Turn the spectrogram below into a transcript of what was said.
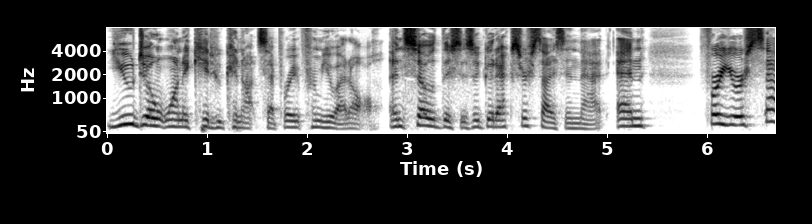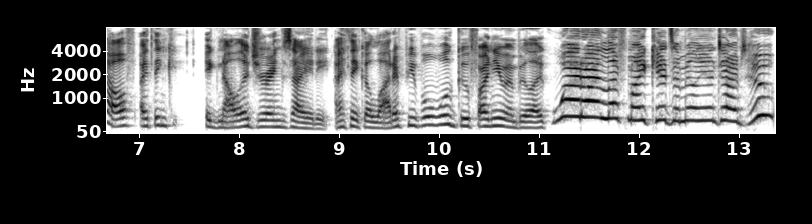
You don't want a kid who cannot separate from you at all. And so this is a good exercise in that. And for yourself, I think acknowledge your anxiety. I think a lot of people will goof on you and be like, What? I left my kids a million times. Who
